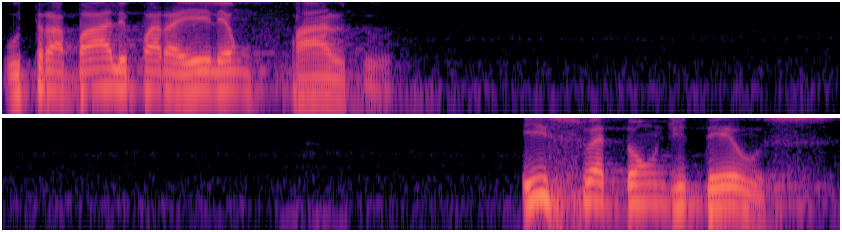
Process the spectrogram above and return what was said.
O trabalho para ele é um fardo. Isso é dom de Deus.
